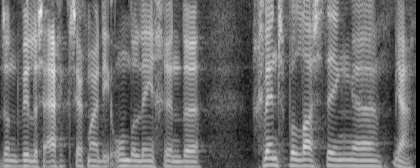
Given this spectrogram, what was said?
dan willen ze eigenlijk zeg maar die onderliggende grensbelasting ja,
